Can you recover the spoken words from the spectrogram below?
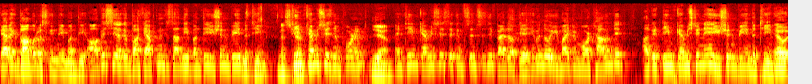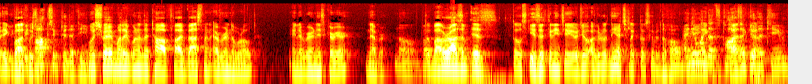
टीम में नहीं डाला Yeah. वो कह रहे कि बाबर उसकी नहीं बनती ऑब्वियसली अगर कैप्टन के साथ नहीं बनती यू शुड बी इन द टीम That's टीम true. केमिस्ट्री इज इंपॉर्टेंट Yeah. एंड टीम केमिस्ट्री से कंसिस्टेंसी पैदा होती है इवन दो यू माइट बी मोर टैलेंटेड अगर टीम केमिस्ट्री नहीं है यू शुड बी इन द टीम Yeah, वो एक बात पूछो। टॉक्सिक टू द टीम Was Shoaib Malik one of the top five batsmen ever in the world? And ever in his career? Never. नो तो बाबर आजम is. तो उसकी इज्जत करनी चाहिए और जो अगर वो नहीं अच्छा लगता उसको फिर दफाओ Anyone Like, that's फायदा toxic to क्या? the team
